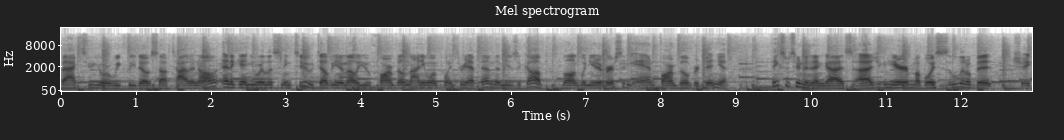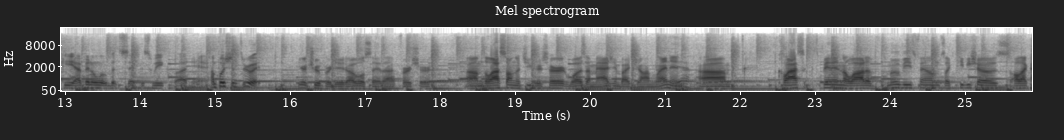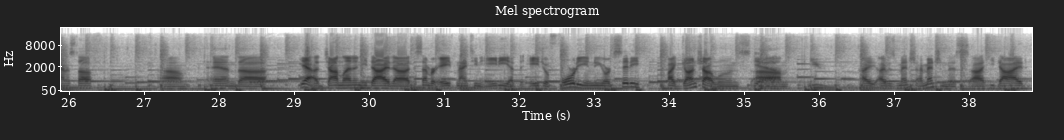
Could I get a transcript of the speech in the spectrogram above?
Back to your weekly dose of Tylenol. And again, you are listening to WMLU Farmville 91.3 FM, the music of Longwood University and Farmville, Virginia. Thanks for tuning in, guys. Uh, as you can hear, my voice is a little bit shaky. I've been a little bit sick this week, but Yeah. I'm pushing through it. You're a trooper, dude. I will say that for sure. Um, the last song that you just heard was "Imagine" by John Lennon. Um, classic. It's been in a lot of movies, films, like TV shows, all that kind of stuff. Um, and uh, yeah, John Lennon. He died uh, December 8th, 1980, at the age of 40 in New York City by gunshot wounds. Yeah. Um, you, I, I was mentioned. I mentioned this. Uh, he died.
